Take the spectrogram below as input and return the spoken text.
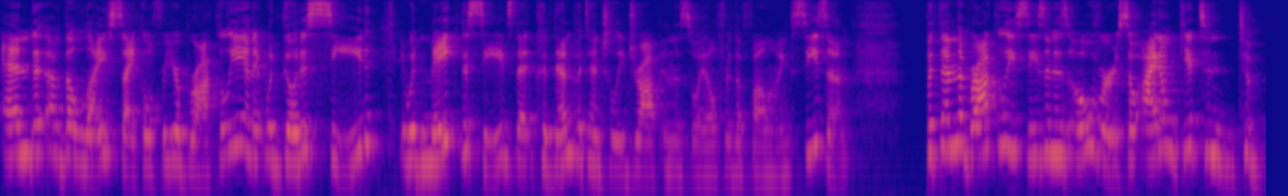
end of the life cycle for your broccoli, and it would go to seed. It would make the seeds that could then potentially drop in the soil for the following season. But then the broccoli season is over, so I don't get to, to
